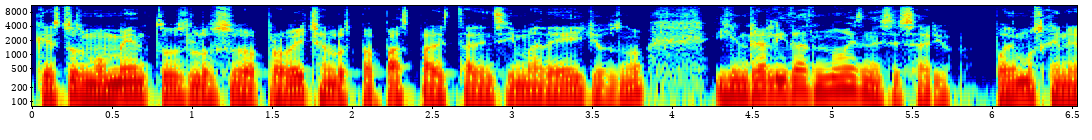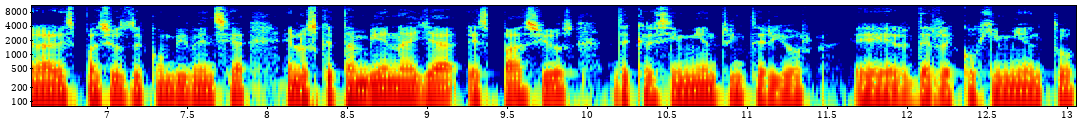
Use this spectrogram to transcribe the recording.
que estos momentos los aprovechan los papás para estar encima de ellos, ¿no? Y en realidad no es necesario podemos generar espacios de convivencia en los que también haya espacios de crecimiento interior, eh, de recogimiento,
